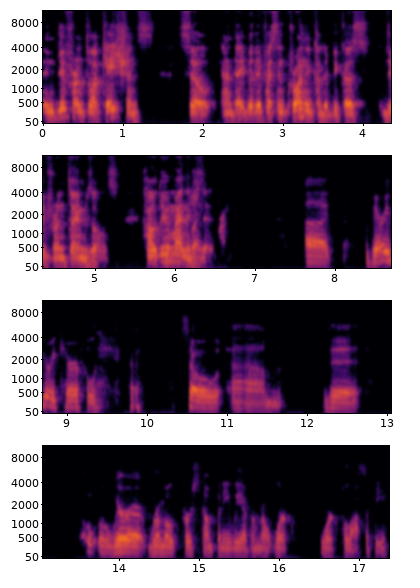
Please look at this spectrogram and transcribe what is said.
in different locations so and i believe asynchronically because different time zones how do you manage right. that uh, very very carefully so um, the we're a remote first company. We have remote work work philosophy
